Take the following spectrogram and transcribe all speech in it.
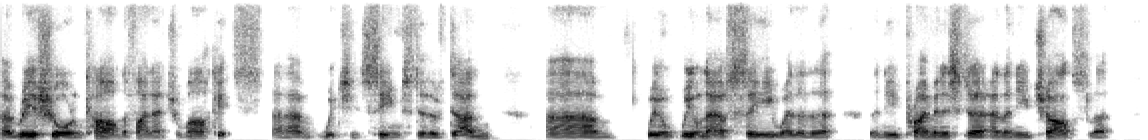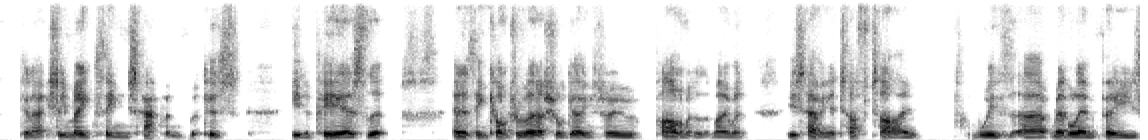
uh, reassure and calm the financial markets, um, which it seems to have done. Um, we'll we'll now see whether the the new prime minister and the new chancellor can actually make things happen because it appears that anything controversial going through Parliament at the moment is having a tough time with uh, rebel MPs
